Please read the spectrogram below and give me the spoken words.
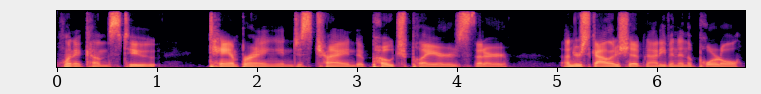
when it comes to tampering and just trying to poach players that are under scholarship, not even in the portal.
